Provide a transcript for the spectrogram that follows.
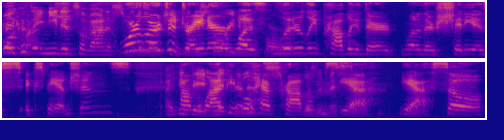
Well, because they much. needed Sylvanas. to be the Warlords of Chief the story Draenor was literally probably their one of their shittiest expansions. I think Um, they a lot of people have problems. misstep. Yeah, yeah. So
